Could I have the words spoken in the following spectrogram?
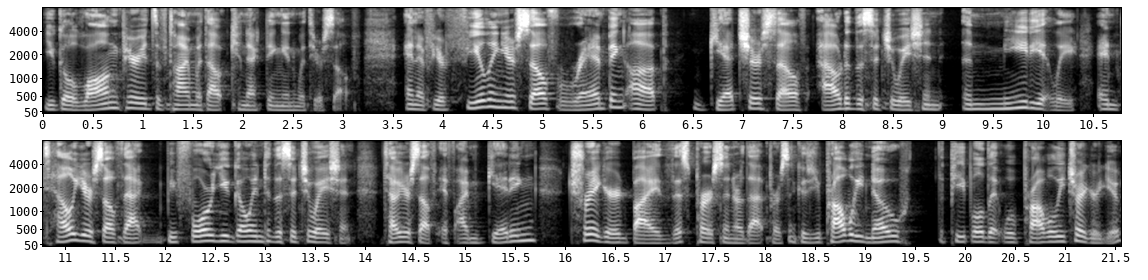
you go long periods of time without connecting in with yourself. And if you're feeling yourself ramping up, get yourself out of the situation immediately and tell yourself that before you go into the situation. Tell yourself, if I'm getting triggered by this person or that person, because you probably know the people that will probably trigger you,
